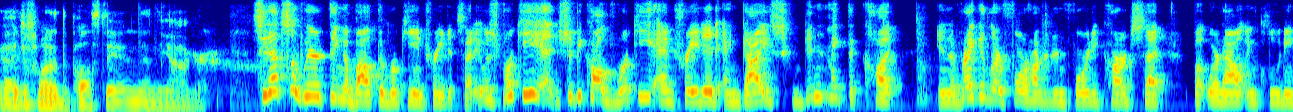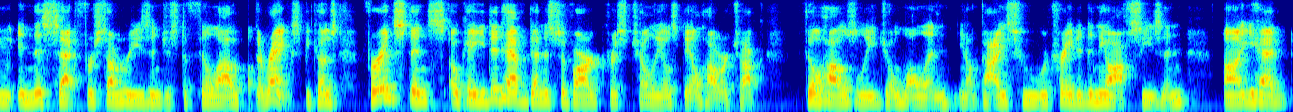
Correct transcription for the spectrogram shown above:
Yeah, I just wanted the Paul Stanton and the Jagr. See, that's the weird thing about the rookie and traded set. It was rookie, it should be called rookie and traded, and guys who didn't make the cut in the regular 440 card set, but we're now including in this set for some reason just to fill out the ranks. Because, for instance, okay, you did have Denis Savard, Chris Chelios, Dale Hawerchuk, Phil Housley, Joe Mullen, you know, guys who were traded in the offseason. Uh, you had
